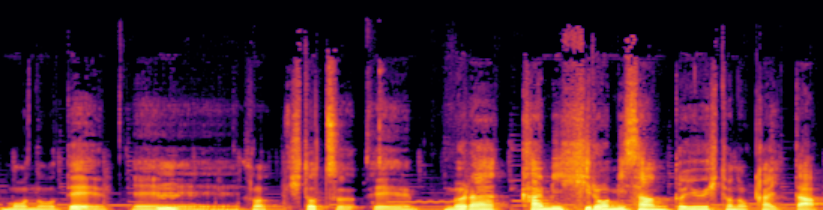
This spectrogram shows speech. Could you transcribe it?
もので、えーその一つ、えー村上博美さんという人の書いた、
